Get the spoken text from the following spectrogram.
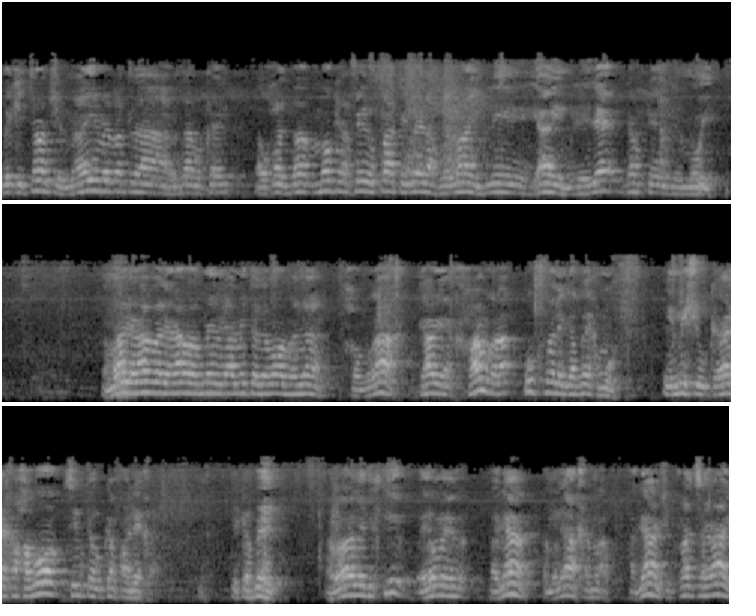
וקיטון של מים מבטלה. אדם אוכל ארוחת בוקר אפילו פת עם מלח ומים בלי יין, בלי זה, גם כן זה מועיל. אמר לרבא לרבא בן לעמית אדמו הבנן, חברך קריא חמרה וכפה לגבי חמוש. אם מישהו קרא לך חמור, שים את האוכף עליך. תקבל. אמר לדכתיב, ויאמר הגם, המלאך אמר, הגם שפחת שרי,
